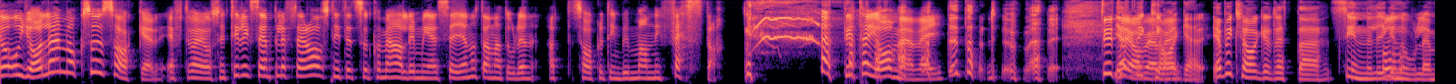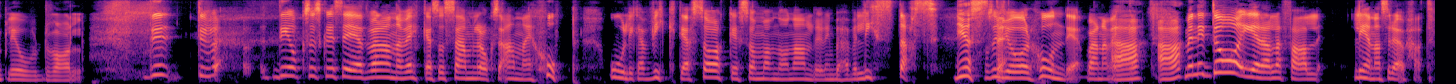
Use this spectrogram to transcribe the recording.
och jag lär mig också saker efter varje avsnitt. Till exempel efter det här avsnittet så kommer jag aldrig mer säga något annat ord än att saker och ting blir manifesta. Det tar jag med mig. Det tar du med dig. Det tar Jag, jag med mig. beklagar. jag beklagar detta synnerligen Och- olämpliga ordval. Det, det, det är också ska jag säga att varannan vecka så samlar också Anna ihop olika viktiga saker som av någon anledning behöver listas. Just Och så det. gör hon det varannan vecka. Ja, ja. Men idag är det i alla fall Lenas rövhatt.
